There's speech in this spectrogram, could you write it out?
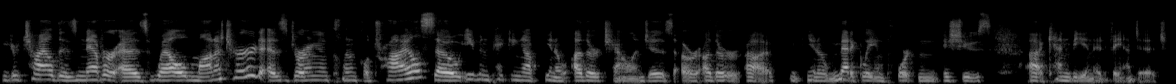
Your child is never as well monitored as during a clinical trial so even picking up you know other challenges or other uh, you know medically important issues uh, can be an advantage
